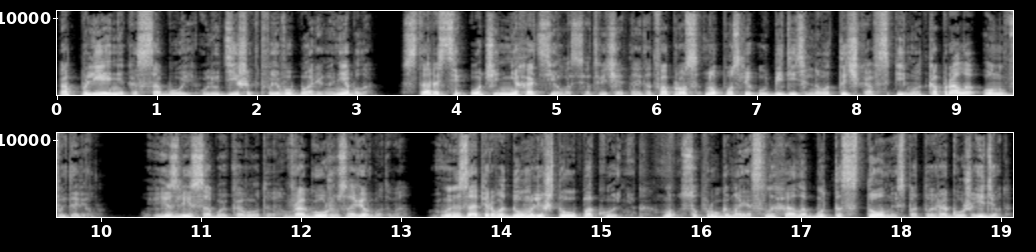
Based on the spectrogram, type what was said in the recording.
а пленника с собой у людишек твоего барина не было? Старости очень не хотелось отвечать на этот вопрос, но после убедительного тычка в спину от капрала он выдавил. Везли с собой кого-то, врагожу завернутого. Мы заперво думали, что у покойник. Но супруга моя слыхала, будто стон из-под той рогожи идет.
